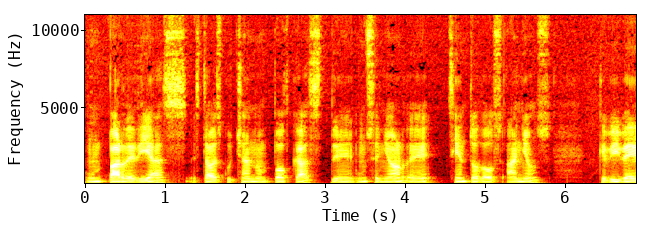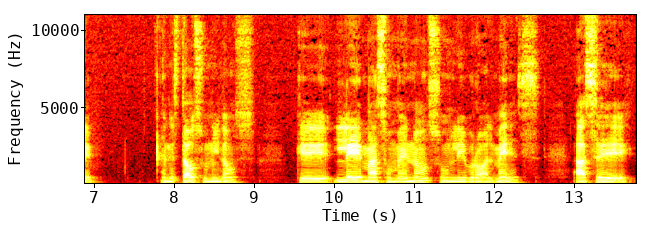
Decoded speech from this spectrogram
un par de días estaba escuchando un podcast de un señor de 102 años que vive en Estados Unidos, que lee más o menos un libro al mes, hace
